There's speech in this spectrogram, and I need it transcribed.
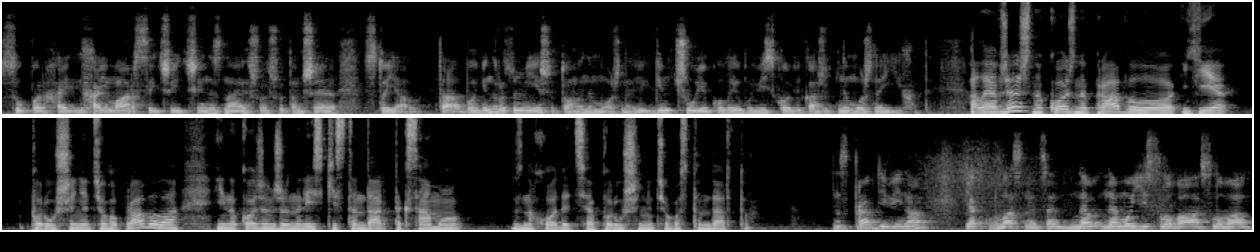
супер хай, хаймарси, чи чи не знаю, що що там ще стояло. Та? Бо він розуміє, що того не можна. Він чує, коли йому військові кажуть, не можна їхати. Але вже ж на кожне правило є порушення цього правила, і на кожен журналістський стандарт так само знаходиться порушення цього стандарту. Насправді війна, як власне, це не не мої слова, а слова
